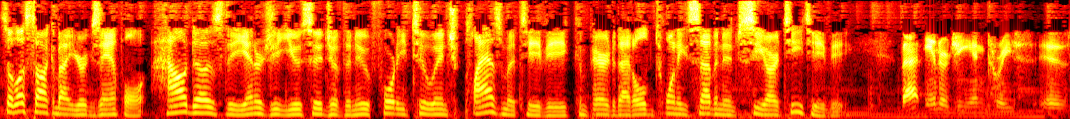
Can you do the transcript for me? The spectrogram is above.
So let's talk about your example. How does the energy usage of the new 42 inch plasma TV compare to that old 27 inch CRT TV? That energy increase is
